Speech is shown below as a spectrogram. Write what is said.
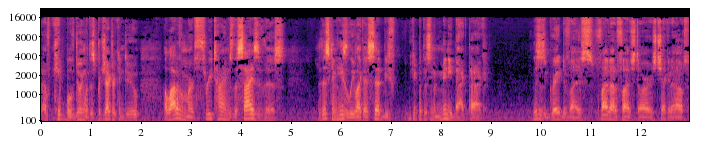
of capable of doing what this projector can do, a lot of them are three times the size of this. This can easily, like I said, be you can put this in a mini backpack. This is a great device. Five out of five stars. Check it out.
